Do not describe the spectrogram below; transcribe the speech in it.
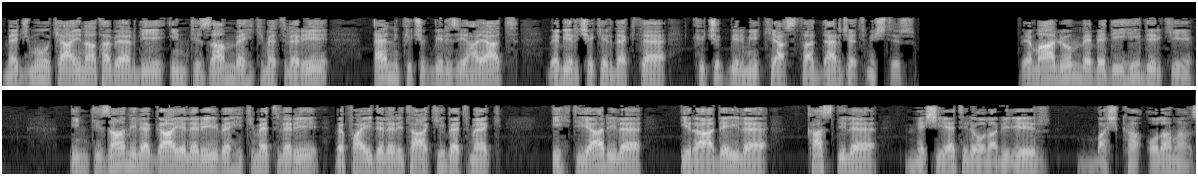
mecmu kainata verdiği intizam ve hikmetleri en küçük bir zihayat ve bir çekirdekte küçük bir mikyasta derc etmiştir. Ve malum ve bedihidir ki intizam ile gayeleri ve hikmetleri ve faydeleri takip etmek ihtiyar ile, irade ile, kast ile, meşiyet ile olabilir, başka olamaz.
